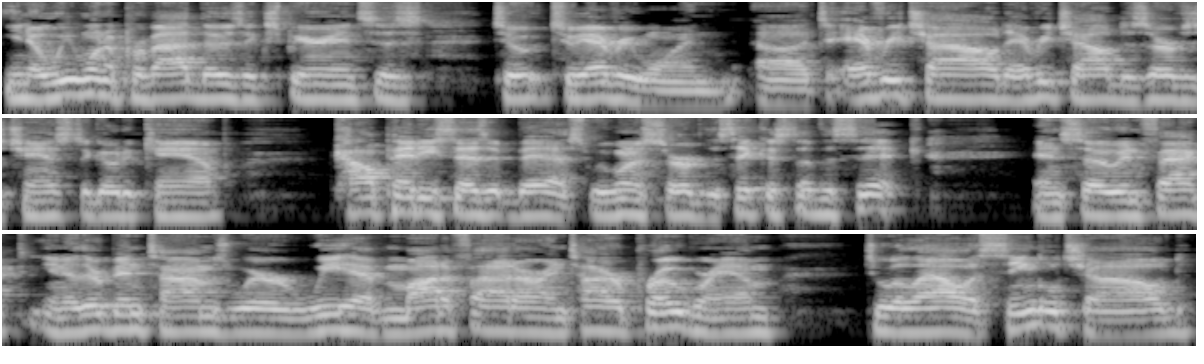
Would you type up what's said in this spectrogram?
You know, we want to provide those experiences to to everyone, uh, to every child. Every child deserves a chance to go to camp. Kyle Petty says it best. We want to serve the sickest of the sick. And so, in fact, you know, there have been times where we have modified our entire program to allow a single child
